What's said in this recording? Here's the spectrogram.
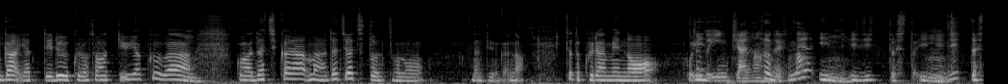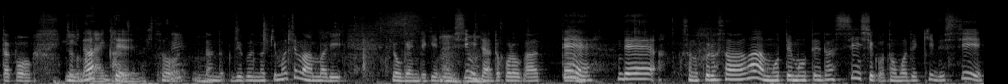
がやってる黒沢っていう役は、こう足立からまあ足立はちょっとそのなんていうのかな。ちょっと暗めのちょっと陰キャなんですね、いじっとしたいうん。じっとしたこう、いいなってそう、あの自分の気持ちもあんまり表現できないし、みたいなところがあって、でその黒沢はモテモテだし仕事もできるし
